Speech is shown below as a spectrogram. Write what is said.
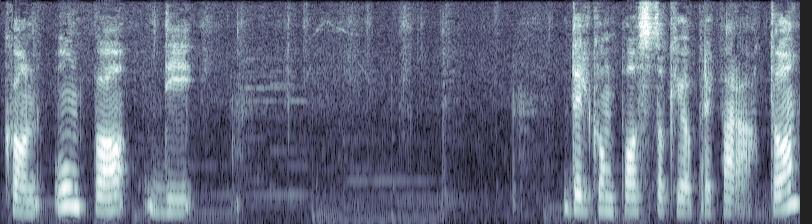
con un po' di del composto che ho preparato.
